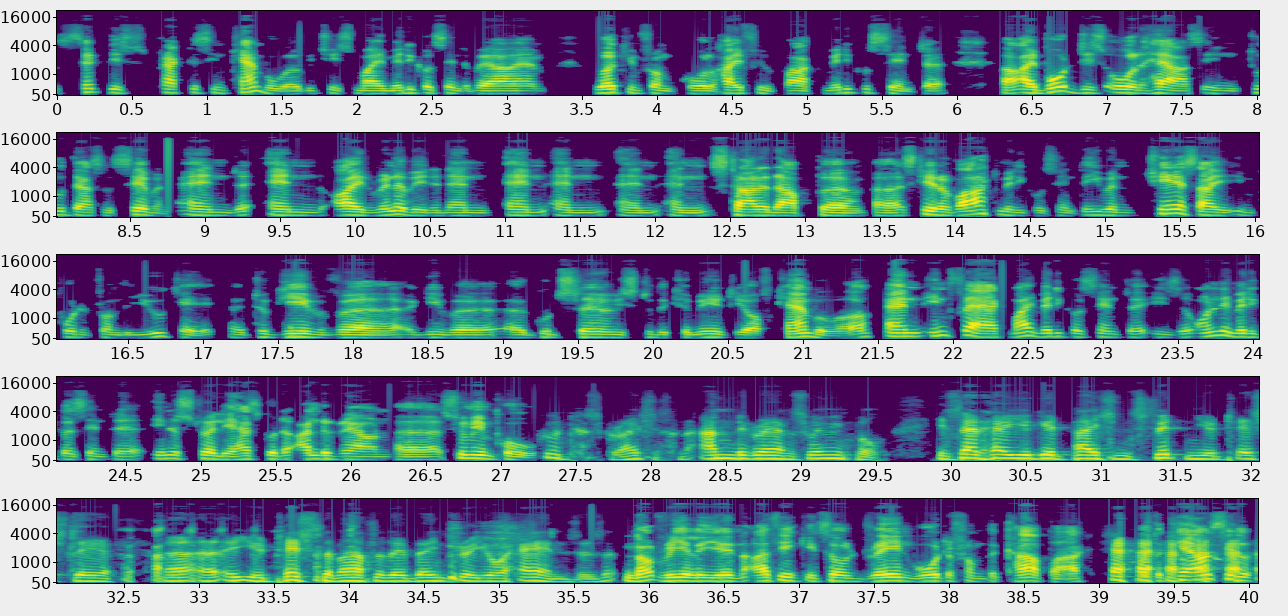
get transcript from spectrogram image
set this practice in Camberwell, which is my medical center where I am working from called Highfield Park Medical Center. Uh, I bought this old house in 2007 and and I renovated and and and and, and started up uh, a state of art medical center. Even chairs I imported from the UK uh, to give uh, give a, a, good service to the community of Camberwell. And in fact, my medical center is the only medical center in Australia has got an underground uh, swimming pool. Goodness gracious, an underground swimming pool. Is that how you get patients fit and you test their uh, uh, you test them after they've been through your hands? Is it? Not really, and I think it's all drain water from the car park. But the council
